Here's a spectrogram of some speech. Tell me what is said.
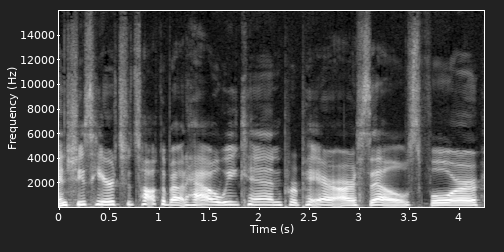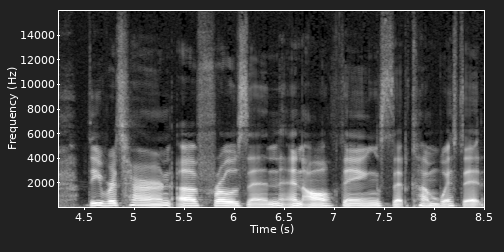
And she's here to talk about how we can prepare ourselves for the return of Frozen and all things that come with it.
